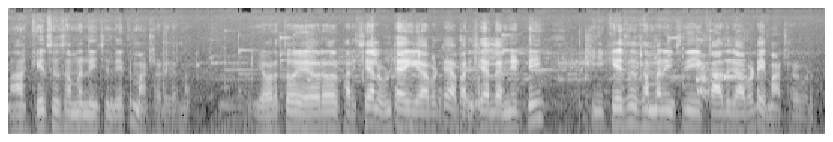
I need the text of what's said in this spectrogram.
మా కేసుకు సంబంధించింది అయితే మాట్లాడగలం. ఎవరితో ఎవరెవరు పరిచయాలు ఉంటాయి కాబట్టి ఆ పరిచయాలన్నింటినీ ఈ కేసుకు సంబంధించింది కాదు కాబట్టి మాట్లాడకూడదు.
